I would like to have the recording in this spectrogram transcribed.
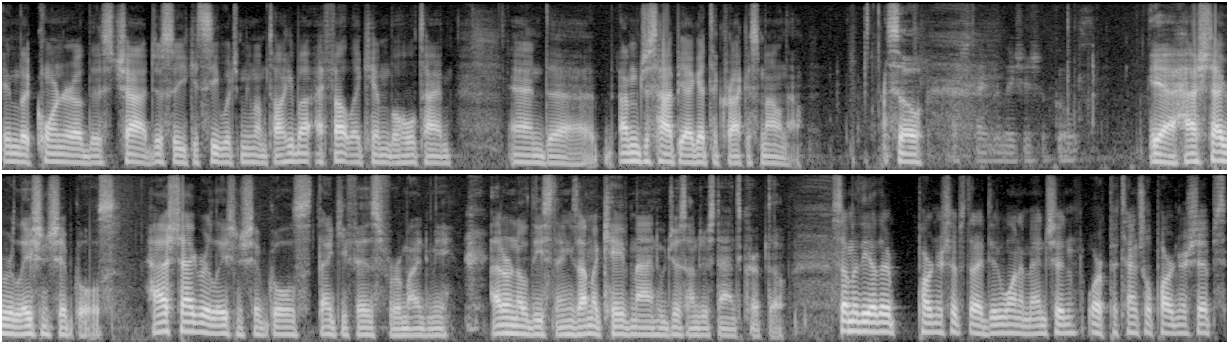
in the corner of this chat just so you can see which meme I'm talking about. I felt like him the whole time. And uh, I'm just happy I get to crack a smile now. So, hashtag relationship goals. Yeah, hashtag relationship goals. Hashtag relationship goals. Thank you, Fizz, for reminding me. I don't know these things. I'm a caveman who just understands crypto. Some of the other partnerships that I did want to mention, or potential partnerships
